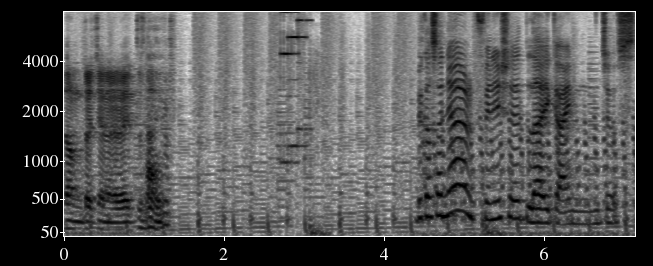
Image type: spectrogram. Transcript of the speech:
don't regenerate life. because I never finished it. Like I'm just.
